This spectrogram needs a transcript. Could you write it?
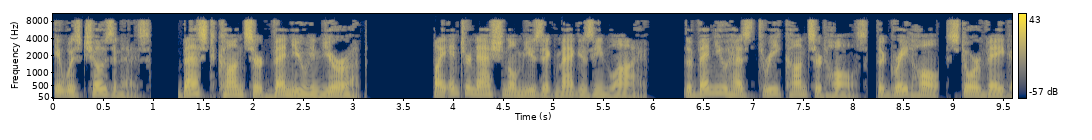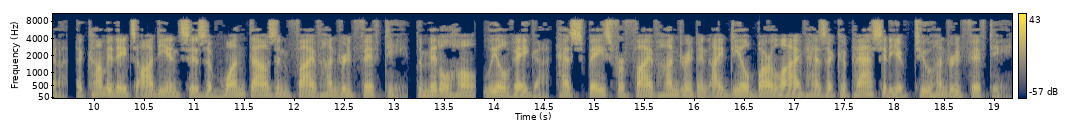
It was chosen as best concert venue in Europe by international music magazine Live. The venue has three concert halls. The Great Hall, Store Vega, accommodates audiences of 1,550. The Middle Hall, Lille Vega, has space for 500 and Ideal Bar Live has a capacity of 250.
